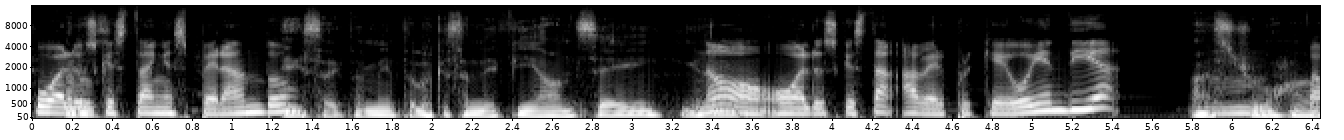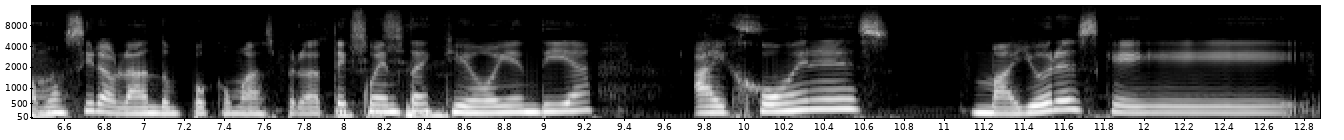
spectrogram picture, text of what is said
o a, los, los- que están esperando. Exactamente, a los que están de fiancé. know. No, o a los que están. A ver, porque hoy en día. That's mm, true, huh? Vamos a ir hablando un poco más, pero date Sí, cuenta sí. que hoy en día hay jóvenes mayores que.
